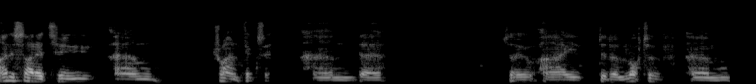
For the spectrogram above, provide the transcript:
I decided to um, try and fix it, and uh, so I did a lot of um,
